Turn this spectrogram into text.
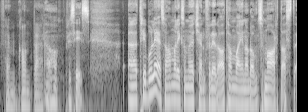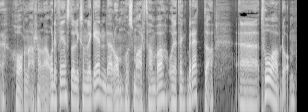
fem kanter. Ja, precis. Uh, Triboulet så han var liksom ökänd för det då, att han var en av de smartaste hovnarrarna. Och det finns då liksom legender om hur smart han var och jag tänkte berätta eh, två av dem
